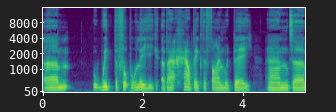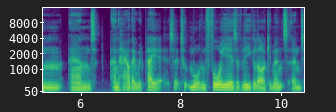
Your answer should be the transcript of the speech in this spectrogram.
um, with the Football League about how big the fine would be and um, and and how they would pay it. So it took more than four years of legal arguments and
